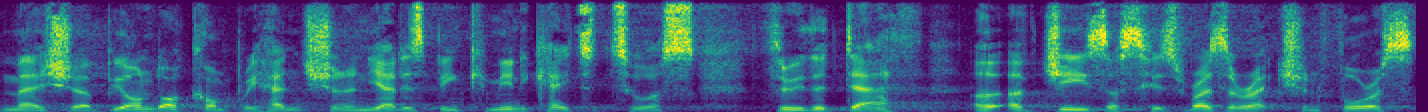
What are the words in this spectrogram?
measure, beyond our comprehension, and yet has been communicated to us through the death of Jesus, his resurrection for us,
